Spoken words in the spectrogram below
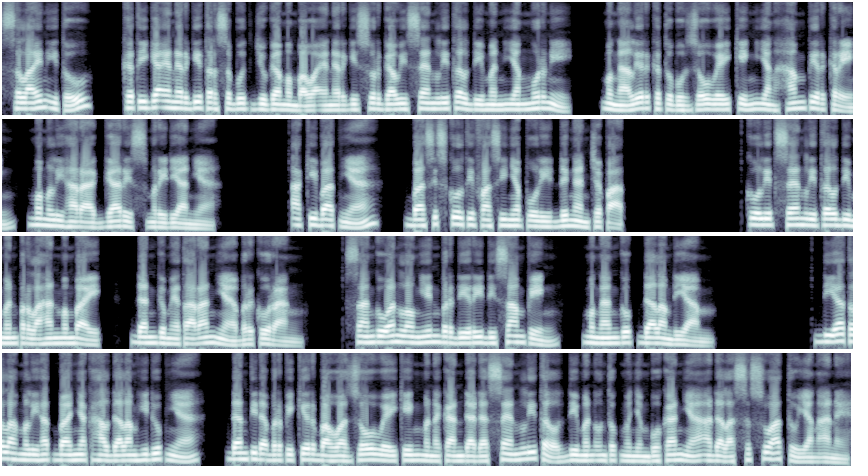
Selain itu, ketiga energi tersebut juga membawa energi surgawi Sand Little Demon yang murni, mengalir ke tubuh Zhou Weiqing yang hampir kering, memelihara garis meridiannya. Akibatnya, basis kultivasinya pulih dengan cepat. Kulit Sand Little Demon perlahan membaik, dan gemetarannya berkurang. Sangguan Longin berdiri di samping, mengangguk dalam diam. Dia telah melihat banyak hal dalam hidupnya, dan tidak berpikir bahwa Zhou Weiqing menekan dada Sand Little Demon untuk menyembuhkannya adalah sesuatu yang aneh.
